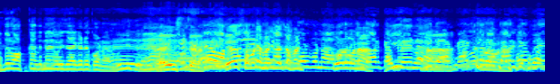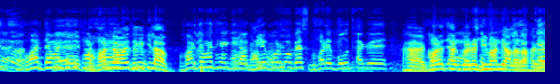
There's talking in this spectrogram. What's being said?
ওদের অক্কাদ নেই ওই জায়গাটা করার বুঝলি তো? এই তেলা এ সবারই হয়ে গেছে করব না ঘর জামাই যদি ঘর জামাই থেকে কি লাভ? ঘর জামাই থেকে কি লাভ? বিয়ে করব বেশ ঘরে বউ থাকবে। হ্যাঁ ঘরে থাকবে একটা ডিমান্ডই আলাদা থাকবে।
